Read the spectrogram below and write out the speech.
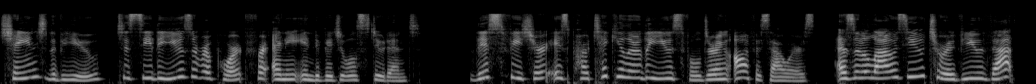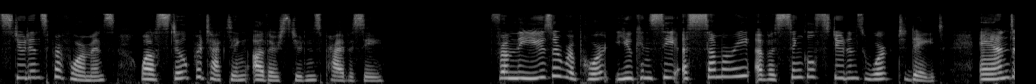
Change the view to see the user report for any individual student. This feature is particularly useful during office hours as it allows you to review that student's performance while still protecting other students' privacy. From the user report, you can see a summary of a single student's work to date and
